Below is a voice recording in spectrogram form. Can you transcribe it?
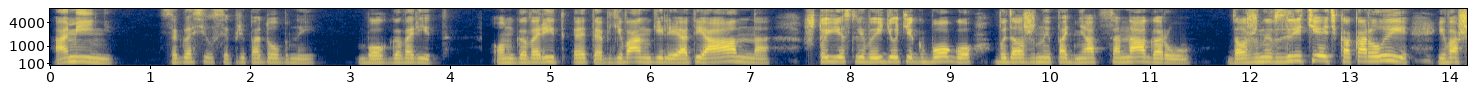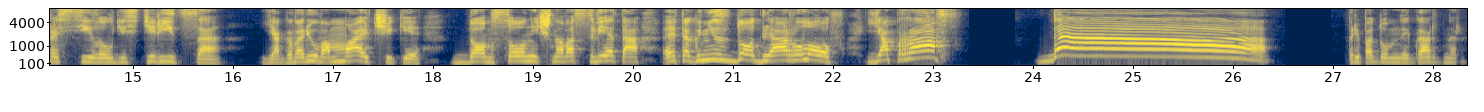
«Аминь!» — согласился преподобный. Бог говорит. Он говорит это в Евангелии от Иоанна, что если вы идете к Богу, вы должны подняться на гору, должны взлететь, как орлы, и ваша сила удестерится. Я говорю вам, мальчики, дом солнечного света — это гнездо для орлов. Я прав?» Да! Преподобный Гарднер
